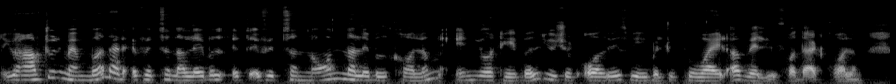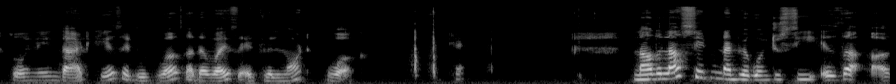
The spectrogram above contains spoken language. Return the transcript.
you have to remember that if it's a nullable if it's a non-nullable column in your table you should always be able to provide a value for that column. So only in that case it would work otherwise it will not work Now the last statement that we are going to see is the, uh,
